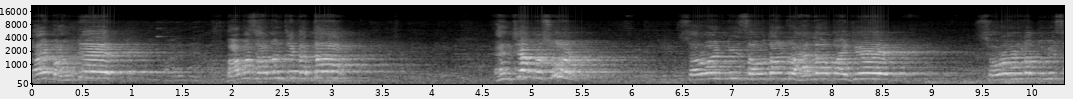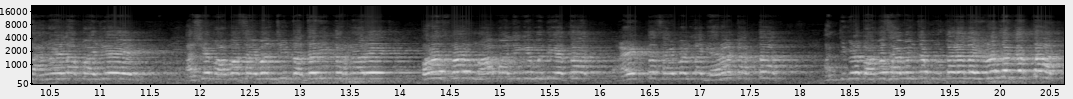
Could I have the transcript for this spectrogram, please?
काय भामटे बाबासाहेबांचे कथा सर्वांनी सावधान राहायला पाहिजे. सर्वांना तुम्ही सांगायला पाहिजे. असे बाबासाहेबांची गदरी करणारे परस्पर महापालिकेमध्ये येतात. आयुक्त साहेबांना घेरा टाकतात. आणि तिकडे बाबासाहेबांच्या पुतळ्याला विरोध करतात.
